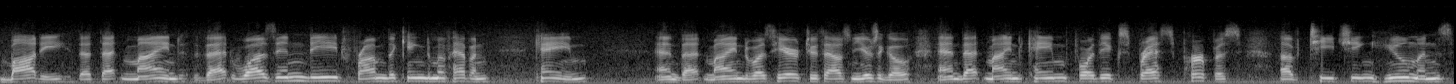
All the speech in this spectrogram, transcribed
body that that mind that was indeed from the kingdom of heaven came and that mind was here 2,000 years ago, and that mind came for the express purpose of teaching humans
